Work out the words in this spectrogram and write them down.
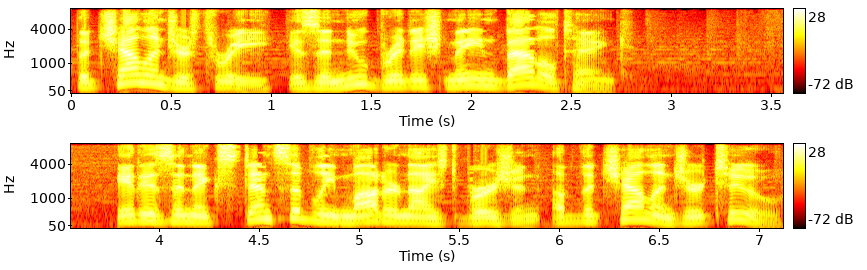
The Challenger 3 is a new British main battle tank. It is an extensively modernized version of the Challenger 2.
